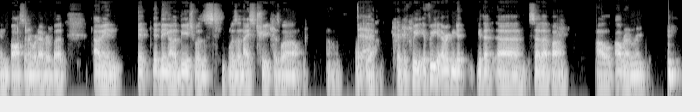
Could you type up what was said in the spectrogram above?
in boston or whatever but i mean it, it being on the beach was was a nice treat as well. Um, Yeah. yeah if, if we if we ever can get get that uh set up uh, i'll i'll run a room.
